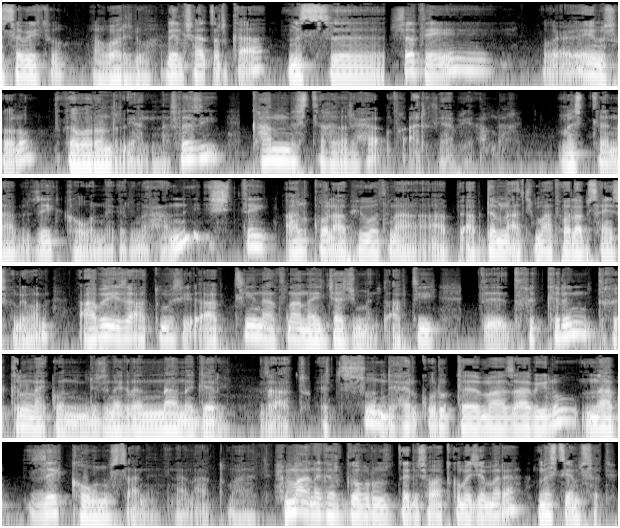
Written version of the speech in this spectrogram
ንሰበይቱ ኣዋሪድዋ ቤልሻፅር ከዓ ምስ ሰተየ ውዕዒ ምስ በሎ ዝገበሮ ንርኢ ኣለና ስለዚ ካብ መስተ ክንርሕቕ ፍቓድ እግዚኣብሔር ኣምላኽ መስተ ናብ ዘይከውን ነገር ይመርሓ ንእሽተይ ኣልኮል ኣብ ህይወትና ኣብ ደምና ኣትዩ ማለት ዋላ ብሳይንስ ክንሪኦ ኣበይ እዩ ዝኣቱ መስ ኣብቲ ናትና ናይ ጃጅመንት ኣብቲ ትክክልን ትክክልን ኣይኮንን እዩ ዝነግረና ነገር እዩ ዝኣቱ እቲ እሱ እንድሕር ቁሩብ ተማዛቢሉ ናብ ዘይከውን ውሳነ ኢና ንኣቱ ማለት እዩ ሕማቅ ነገር ክገብሩ ዝደልዩ ሰባት ኮ መጀመርያ መስተ እዮም ዝሰትዩ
